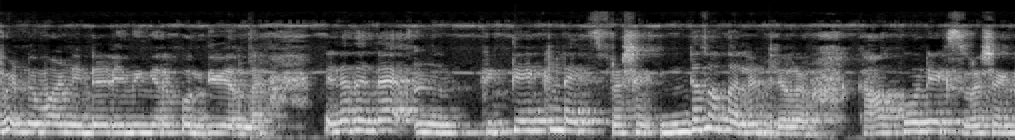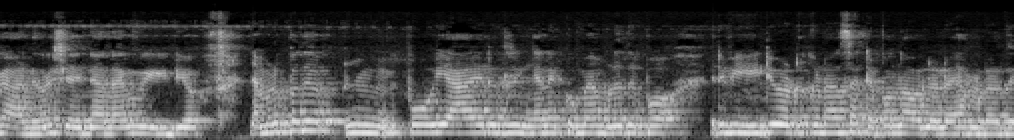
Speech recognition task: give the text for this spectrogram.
പെണ്ണ് മണ്ണിന്റെ അടിയിൽ നിന്ന് ഇങ്ങനെ പൊന്തി വരണ പിന്നെ അതിന്റെ കിട്ടിയേക്കുള്ള എക്സ്പ്രഷൻ ഇന്റെതൊന്നല്ല ഇട്ടല്ലോ കാക്കുവിന്റെ എക്സ്പ്രഷൻ കാണും. പക്ഷേ ഞാൻ ആ വീഡിയോ നമ്മളിപ്പോൾ ഇത് ഉം, പോയി ആയിരത്തിൽ ഒരു ഇതിൽ ഇങ്ങനെ നിൽക്കുമ്പോൾ നമ്മളിതിപ്പോൾ ഒരു വീഡിയോ എടുക്കണ സെറ്റപ്പ് ഒന്നും ആവില്ലല്ലോ നമ്മളത്.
